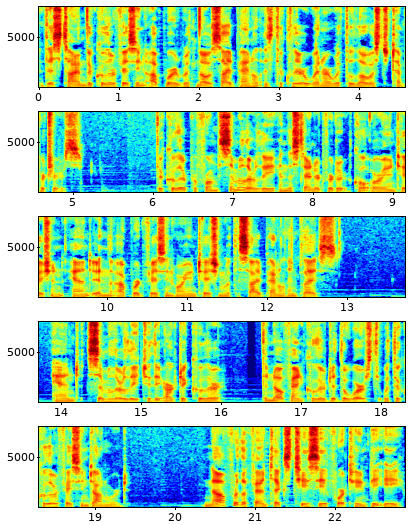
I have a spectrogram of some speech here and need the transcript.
This time, the cooler facing upward with no side panel is the clear winner with the lowest temperatures. The cooler performed similarly in the standard vertical orientation and in the upward facing orientation with the side panel in place. And similarly to the Arctic cooler, the NoFan cooler did the worst with the cooler facing downward. Now for the Phanteks TC14PE.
